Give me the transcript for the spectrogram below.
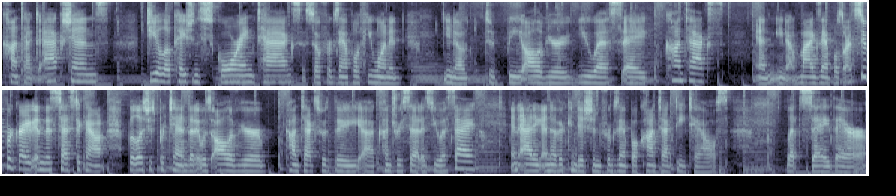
contact actions, geolocation scoring tags. So for example, if you wanted, you know, to be all of your USA contacts. And you know my examples aren't super great in this test account but let's just pretend that it was all of your contacts with the uh, country set as usa and adding another condition for example contact details. Let's say they're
